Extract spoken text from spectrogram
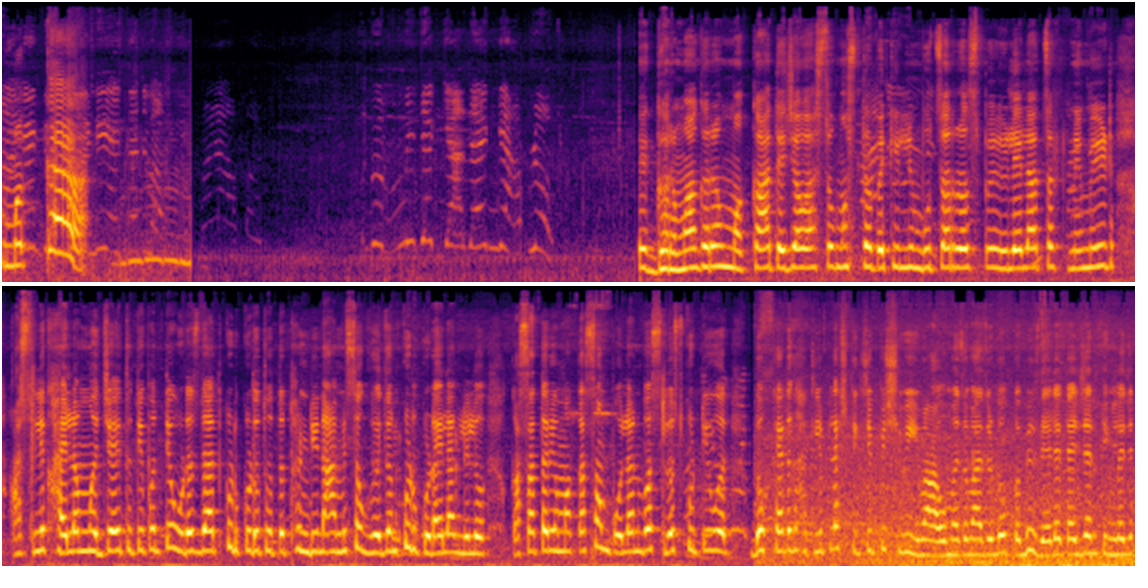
मक्का. ते गरमागरम मका त्याच्यावर असं मस्तपैकी लिंबूचा रस पिळलेला चटणी मीठ असले खायला मजा येत होती पण तेवढंच दात कुडकुडत होतं. थंडीनं आम्ही सगळेजण कुडकुडायला लागलेलो. कसा तरी मका संपवला आणि बसलो स्कूटीवर डोक्यात घातली प्लास्टिकची पिशवी. माव माझं माझं डोकं भिजलेलं त्या जर्किंगला. जे-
